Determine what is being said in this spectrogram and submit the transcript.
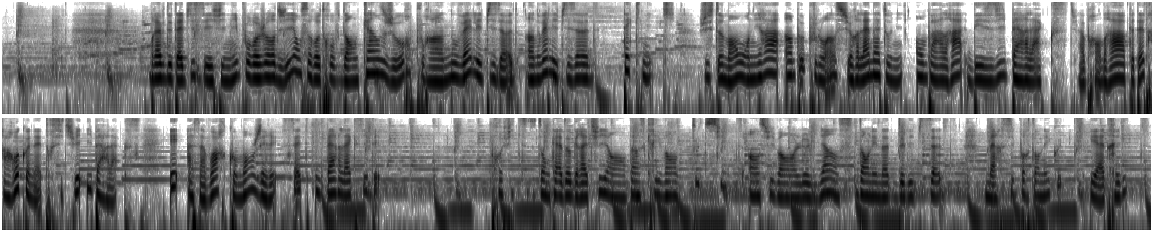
Bref de tapis, c'est fini pour aujourd'hui. On se retrouve dans 15 jours pour un nouvel épisode, un nouvel épisode technique, justement, où on ira un peu plus loin sur l'anatomie. On parlera des hyperlaxes. Tu apprendras peut-être à reconnaître si tu es hyperlaxe et à savoir comment gérer cette hyperlaxité. Profite de ton cadeau gratuit en t'inscrivant tout de suite en suivant le lien dans les notes de l'épisode. Merci pour ton écoute et à très vite.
